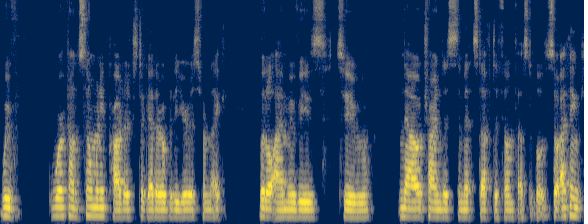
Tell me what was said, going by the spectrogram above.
we've worked on so many projects together over the years, from like little iMovies to now trying to submit stuff to film festivals. So I think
